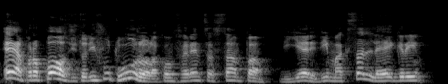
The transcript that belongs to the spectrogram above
E a proposito di futuro, la conferenza stampa di ieri di Max Allegri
